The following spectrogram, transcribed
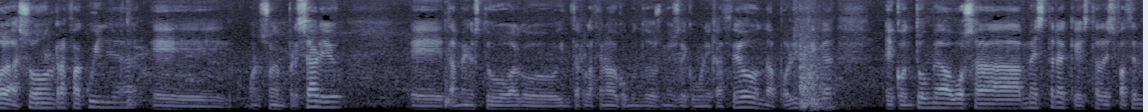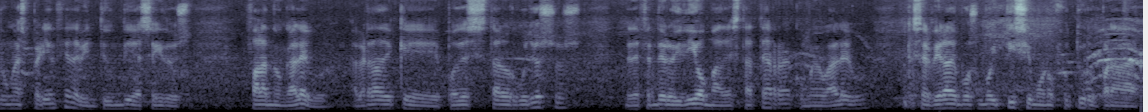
Ola, son Rafa Cuilla, eh, bueno, son empresario, eh, tamén estou algo interrelacionado co mundo dos medios de comunicación, da política, e contoume a vosa mestra que está desfacendo unha experiencia de 21 días seguidos falando en galego. A verdade é que podes estar orgullosos de defender o idioma desta terra, como é o galego, que servirá de vos moitísimo no futuro para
